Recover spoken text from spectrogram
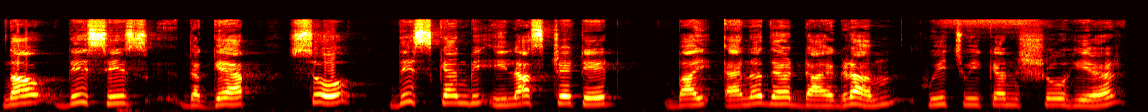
Now, this is the gap. So, this can be illustrated by another diagram which we can show here.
